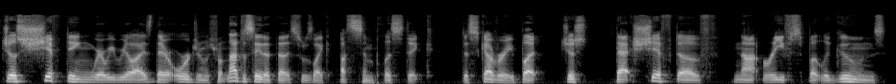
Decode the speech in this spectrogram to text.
just shifting where we realize their origin was from. Not to say that this was like a simplistic discovery, but just that shift of not reefs but lagoons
